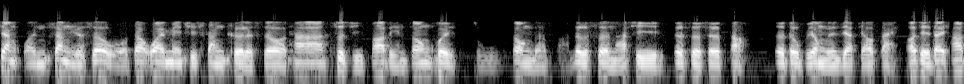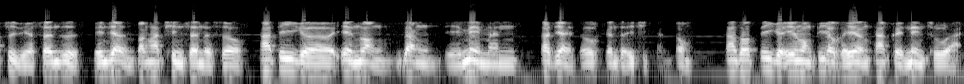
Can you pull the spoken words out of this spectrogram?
像晚上有时候我到外面去上课的时候，他自己八点钟会主动的把垃圾拿去垃圾车倒，这都不用人家交代。而且在他自己的生日，人家人帮他庆生的时候，他第一个愿望让姐妹们大家也都跟着一起感动。他说第一个愿望、第二个愿望他可以念出来，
